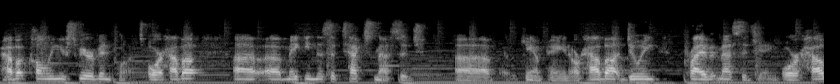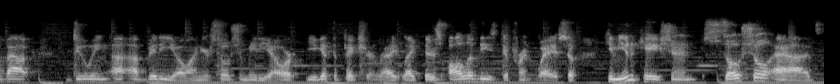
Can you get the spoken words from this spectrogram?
how about calling your sphere of influence? Or how about uh, uh, making this a text message uh, campaign? Or how about doing private messaging? Or how about doing a, a video on your social media? Or you get the picture, right? Like there's all of these different ways. So communication, social ads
